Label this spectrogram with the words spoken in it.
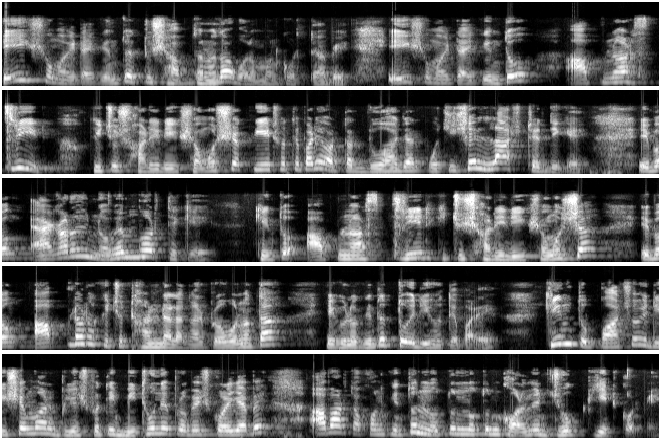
এই সময়টায় কিন্তু একটু সাবধানতা অবলম্বন করতে হবে। এই সময়টায় কিন্তু আপনার স্ত্রীর কিছু শারীরিক সমস্যা ক্রিয়েট হতে পারে, অর্থাৎ দু হাজার পঁচিশের লাস্টের দিকে। এবং এগারোই নভেম্বর থেকে কিন্তু আপনার স্ত্রীর কিছু শারীরিক সমস্যা এবং আপনারও কিছু ঠান্ডা লাগার প্রবণতা, এগুলো কিন্তু তৈরি হতে পারে। কিন্তু পাঁচই ডিসেম্বর বৃহস্পতি মিথুনে প্রবেশ করে যাবে। আবার তখন কিন্তু নতুন নতুন কর্মের যোগ ক্রিয়েট করবে।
